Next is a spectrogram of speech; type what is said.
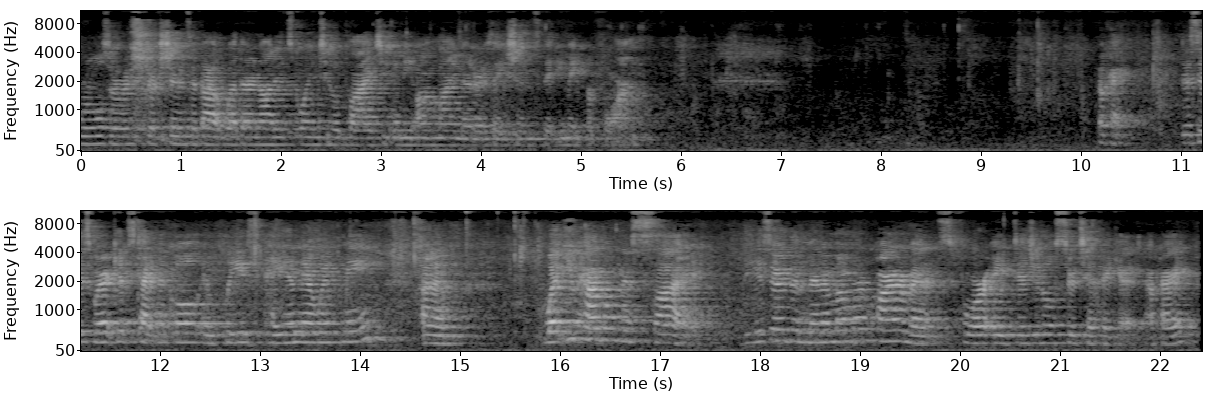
rules or restrictions about whether or not it's going to apply to any online notarizations that you may perform. Okay, this is where it gets technical, and please hang in there with me. Um, what you have on this slide, these are the minimum requirements for a digital certificate, okay?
